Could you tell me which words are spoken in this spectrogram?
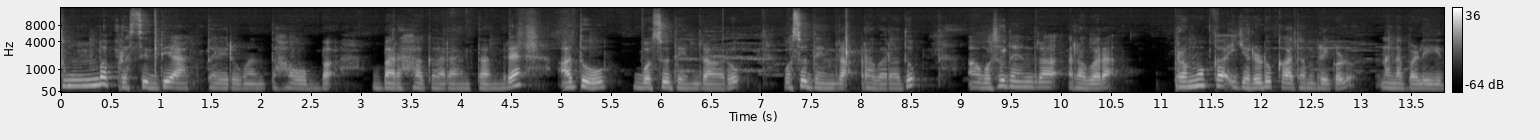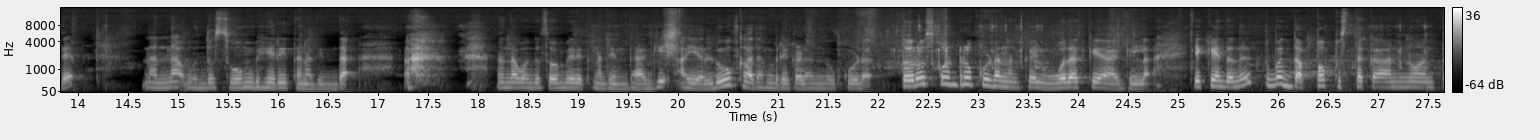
ತುಂಬ ಪ್ರಸಿದ್ಧಿ ಆಗ್ತಾ ಇರುವಂತಹ ಒಬ್ಬ ಬರಹಗಾರ ಅಂತಂದರೆ ಅದು ವಸುಧೇಂದ್ರ ಅವರು, ವಸುಧೇಂದ್ರ ರವರದು. ವಸುಧೇಂದ್ರ ರವರ ಪ್ರಮುಖ ಎರಡು ಕಾದಂಬರಿಗಳು ನನ್ನ ಬಳಿ ಇದೆ. ನನ್ನ ಒಂದು ಸೋಂಬೇರಿತನದಿಂದ ನನ್ನ ಒಂದು ಸೋಂಬೇರಿತನದಿಂದಾಗಿ ಆ ಎರಡೂ ಕಾದಂಬರಿಗಳನ್ನು ಕೂಡ ತರಿಸ್ಕೊಂಡ್ರೂ ಕೂಡ ನನ್ನ ಕೈಲಿ ಓದೋಕ್ಕೆ ಆಗಿಲ್ಲ. ಏಕೆ ಅಂತಂದರೆ ತುಂಬ ದಪ್ಪ ಪುಸ್ತಕ ಅನ್ನುವಂಥ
